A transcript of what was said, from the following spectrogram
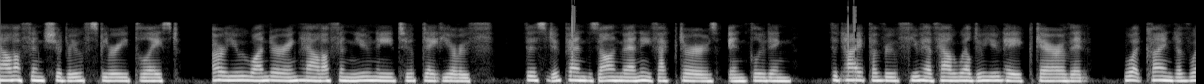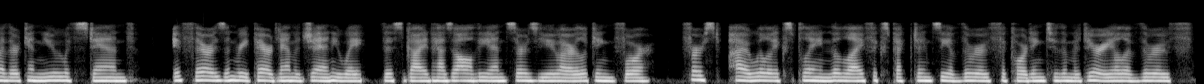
How often should roofs be replaced? Are you wondering how often you need to update your roof? This depends on many factors, including the type of roof you have, how well do you take care of it, what kind of weather can you withstand. If there is an repair damage anyway, this guide has all the answers you are looking for. First, I will explain the life expectancy of the roof according to the material of the roof.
